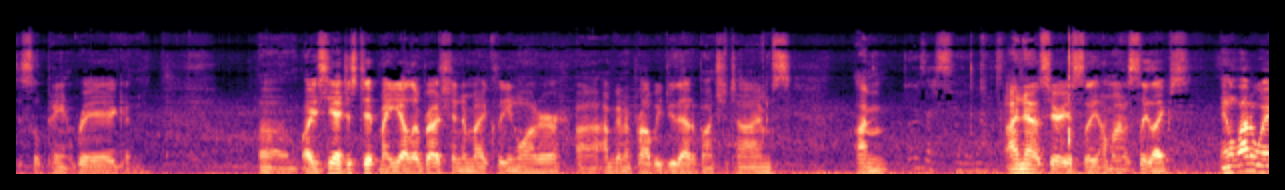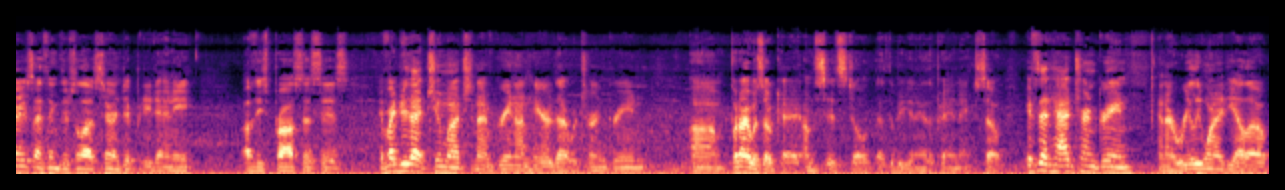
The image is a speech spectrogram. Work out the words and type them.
this little paint rig, and um, oh, you see, I just dipped my yellow brush into my clean water. Uh, I'm gonna probably do that a bunch of times. I'm. I know, seriously. I'm honestly like, in a lot of ways, I think there's a lot of serendipity to any of these processes. If I do that too much and I have green on here, that would turn green. Um, but I was okay. I'm it's still at the beginning of the painting. So if that had turned green and I really wanted yellow,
